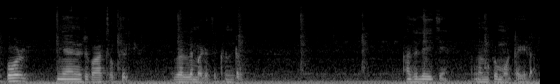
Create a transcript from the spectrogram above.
ഇപ്പോൾ ഞാനൊരു പാത്രത്തിൽ വെള്ളമെടുത്തിട്ടുണ്ട് അതിലേക്ക് നമുക്ക് മുട്ടയിടാം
